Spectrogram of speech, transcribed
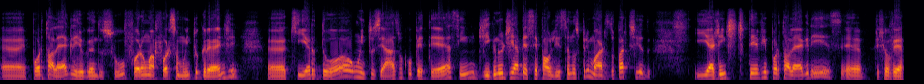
uh, Porto Alegre e Rio Grande do Sul foram uma força muito grande uh, que herdou um entusiasmo com o PT, assim, digno de ABC paulista nos primórdios do partido. E a gente teve em Porto Alegre, uh, deixa eu ver,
